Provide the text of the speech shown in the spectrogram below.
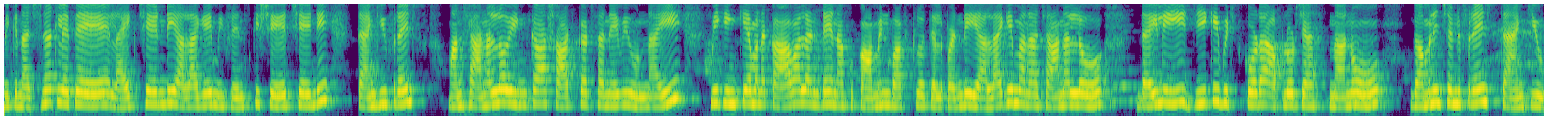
మీకు నచ్చినట్లయితే లైక్ చేయండి అలాగే మీ ఫ్రెండ్స్కి షేర్ చేయండి. Thank you friends. మన ఛానల్లో ఇంకా షార్ట్ కట్స్ అనేవి ఉన్నాయి. మీకు ఇంకేమైనా కావాలంటే నాకు కామెంట్ బాక్స్లో తెలపండి. అలాగే మన ఛానల్లో డైలీ జీకే బిట్స్ కూడా అప్లోడ్ చేస్తున్నాను. గమనించండి ఫ్రెండ్స్. థ్యాంక్ యూ.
